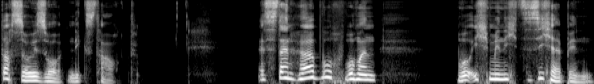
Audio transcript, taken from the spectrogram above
doch sowieso nichts taugt. Es ist ein Hörbuch, wo man, wo ich mir nicht sicher bin,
